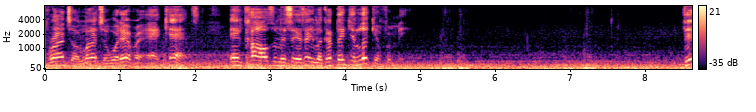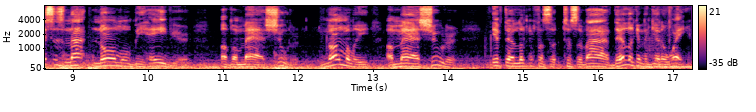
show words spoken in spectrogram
brunch or lunch or whatever at Katz and calls him and says, hey, look, I think you're looking for me. This is not normal behavior of a mass shooter. Normally, a mass shooter, if they're looking for to survive, they're looking to get away.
